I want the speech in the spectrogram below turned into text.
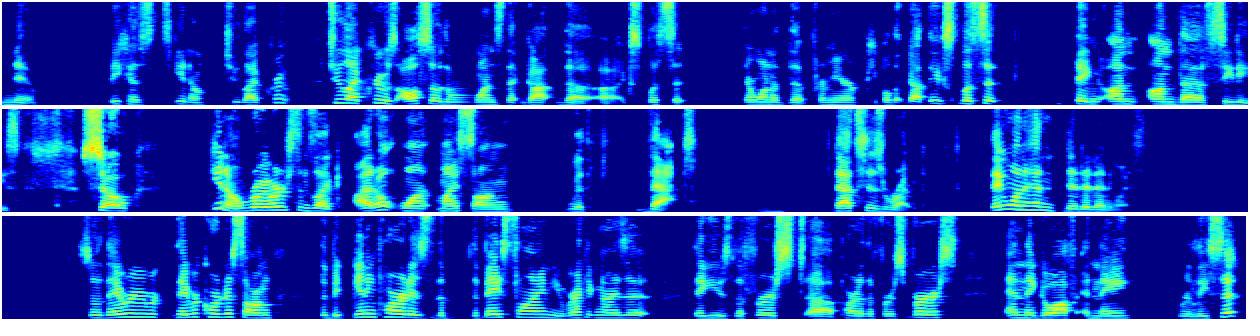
"No," because you know, Two Live Crew. Two Live Crew is also the ones that got the uh, explicit. They're one of the premier people that got the explicit thing on on the CDs. So, you know, Roy Orbison's like, I don't want my song with that. That's his right they went ahead and did it anyways. So they re- they recorded a song. The beginning part is the the bass line. You recognize it. They use the first uh, part of the first verse, and they go off and they release it,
